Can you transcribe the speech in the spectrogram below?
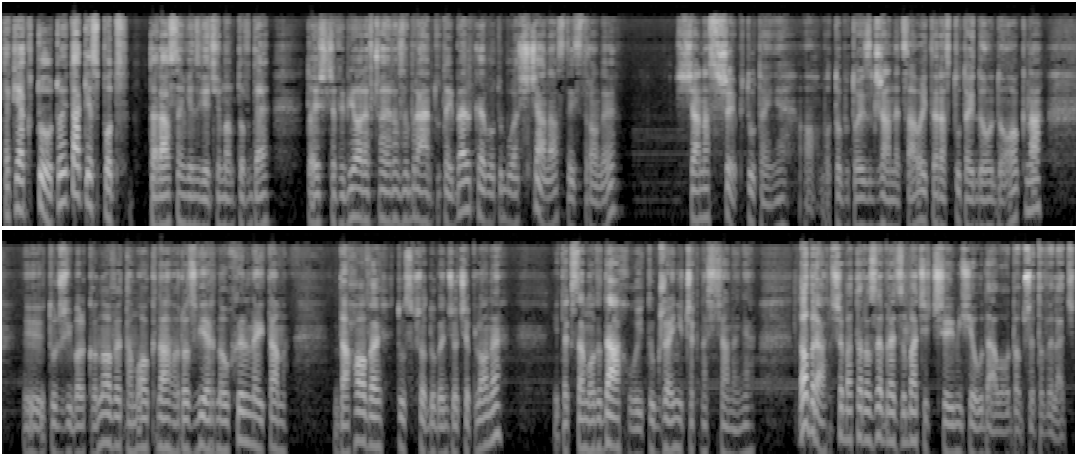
Tak jak tu. To i tak jest pod tarasem, więc wiecie, mam to w D. To jeszcze wybiorę. Wczoraj rozebrałem tutaj belkę, bo tu była ściana z tej strony. Ściana z szyb, tutaj, nie? O, bo to, to jest grzane całe i teraz tutaj do, do okna. Yy, tu drzwi balkonowe, tam okna rozwierne, uchylne i tam dachowe. Tu z przodu będzie ocieplone. I tak samo od dachu i tu grzejniczek na ścianę, nie? Dobra, trzeba to rozebrać, zobaczyć czy mi się udało dobrze to wylać.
